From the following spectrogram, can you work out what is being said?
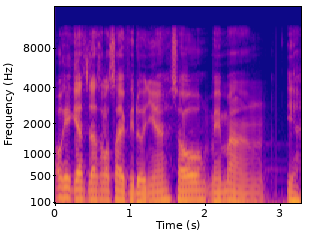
Oke guys, sudah selesai videonya. So, memang ya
